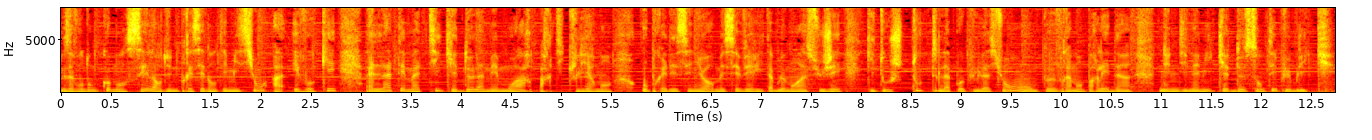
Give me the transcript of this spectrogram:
nous avons donc commencé lors d'une précédente émission à évoquer la thématique de la mémoire, particulièrement auprès des seniors. Mais c'est véritablement un sujet qui touche toute la population. On peut vraiment parler d'une dynamique de santé publique.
